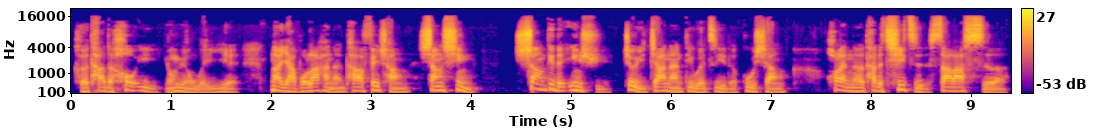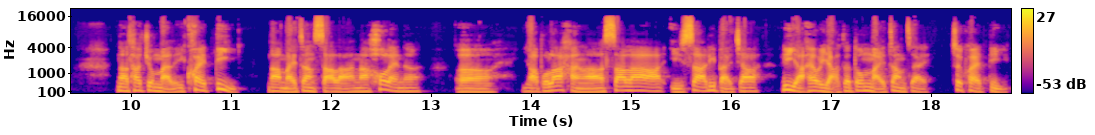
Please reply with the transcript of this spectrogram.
和他的后裔永远为业。那亚伯拉罕呢？他非常相信上帝的应许，就以迦南地为自己的故乡。后来呢，他的妻子撒拉死了，那他就买了一块地，那埋葬撒拉。那后来呢，呃，亚伯拉罕啊、撒拉啊、以撒、利百加、利亚还有雅各都埋葬在这块地。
